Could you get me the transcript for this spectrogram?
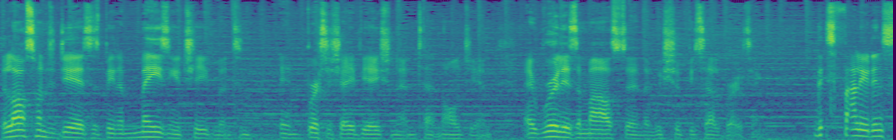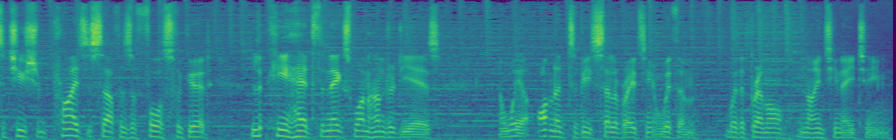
The last hundred years has been an amazing achievement in, in British aviation and technology, and it really is a milestone that we should be celebrating. This valued institution prides itself as a force for good, looking ahead to the next 100 years, and we are honoured to be celebrating it with them with a Bremont 1918.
